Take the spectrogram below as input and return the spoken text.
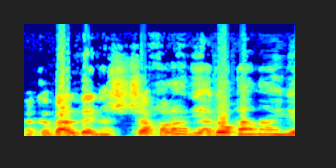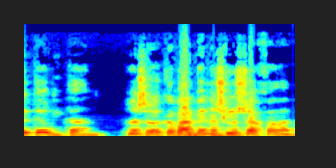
הקבל בן השישה פרד יאגור פעמיים יותר מטען מאשר הקבל בן השלושה פרד.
